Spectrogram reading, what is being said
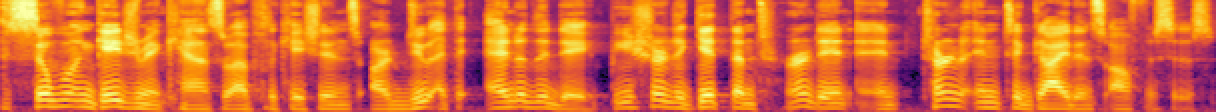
civil engagement council applications are due at the end of the day. Be sure to get them turned in and turned into guidance offices.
